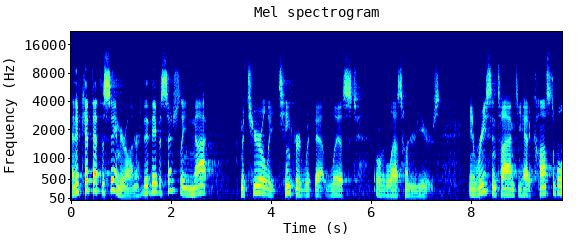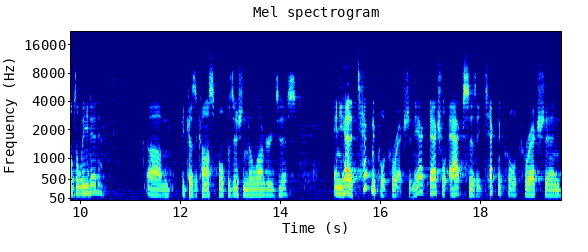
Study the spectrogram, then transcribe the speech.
And they've kept that the same, Your Honor. They, they've essentially not materially tinkered with that list over the last hundred years. In recent times, you had a constable deleted um, because the constable position no longer exists. And you had a technical correction. The ac- actual act says a technical correction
